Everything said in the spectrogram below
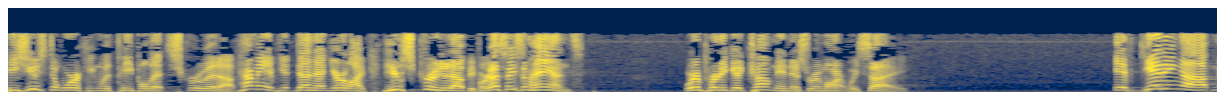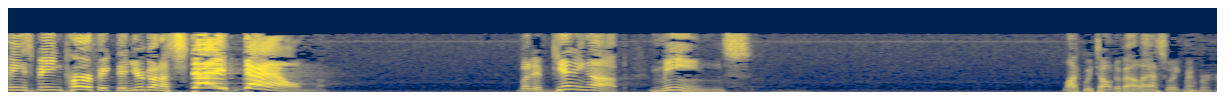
He's used to working with people that screw it up. How many of you done that in your life? You've screwed it up before. Let's see some hands. We're in pretty good company in this room, aren't we? Say. If getting up means being perfect, then you're going to stay down. But if getting up means, like we talked about last week, remember?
